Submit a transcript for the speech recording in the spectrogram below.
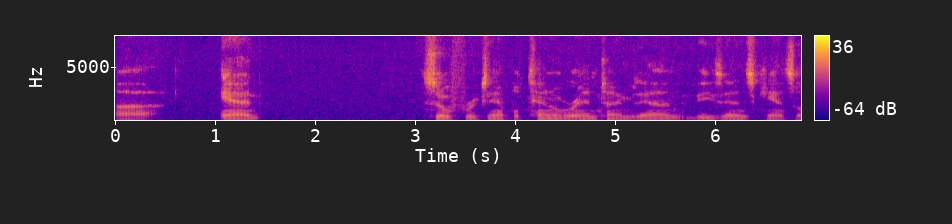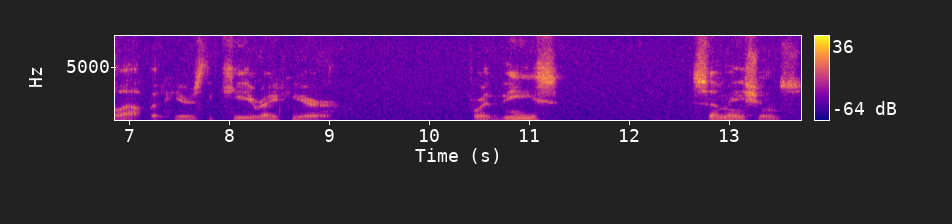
Uh, and so, for example, 10 over n times n, these n's cancel out. But here's the key right here. For these summations,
